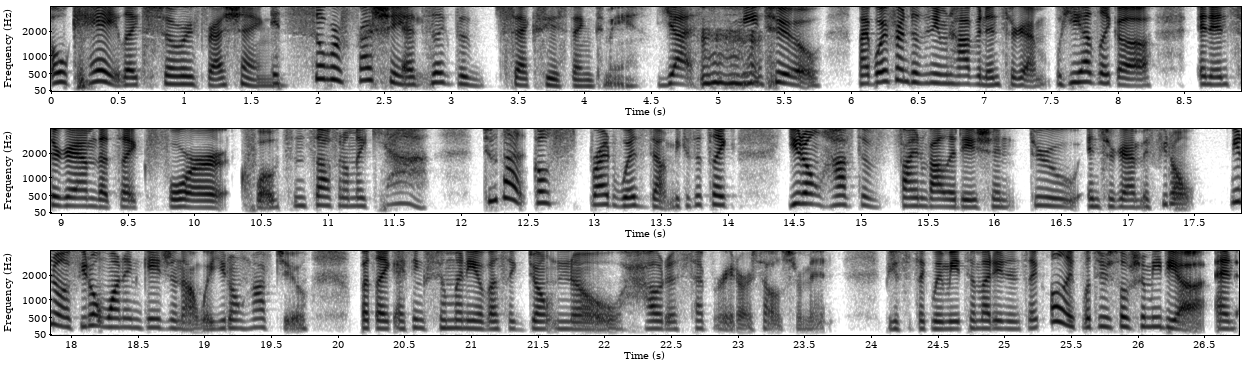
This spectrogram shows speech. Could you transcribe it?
okay like so refreshing it's so refreshing it's like the sexiest thing to me Yes, me too. My boyfriend doesn't even have an Instagram. He has like a an Instagram that's like for quotes and stuff and I'm like, "Yeah, do that. Go spread wisdom because it's like you don't have to find validation through Instagram if you don't you know, if you don't want to engage in that way, you don't have to. But like I think so many of us like don't know how to separate ourselves from it. Because it's like we meet somebody and it's like, "Oh, like what's your social media?" And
